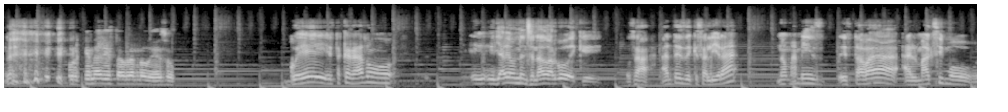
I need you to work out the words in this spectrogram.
¿Por qué nadie está hablando de eso? Güey, está cagado. Y ya habíamos mencionado algo de que, o sea, antes de que saliera, no mames, estaba al máximo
